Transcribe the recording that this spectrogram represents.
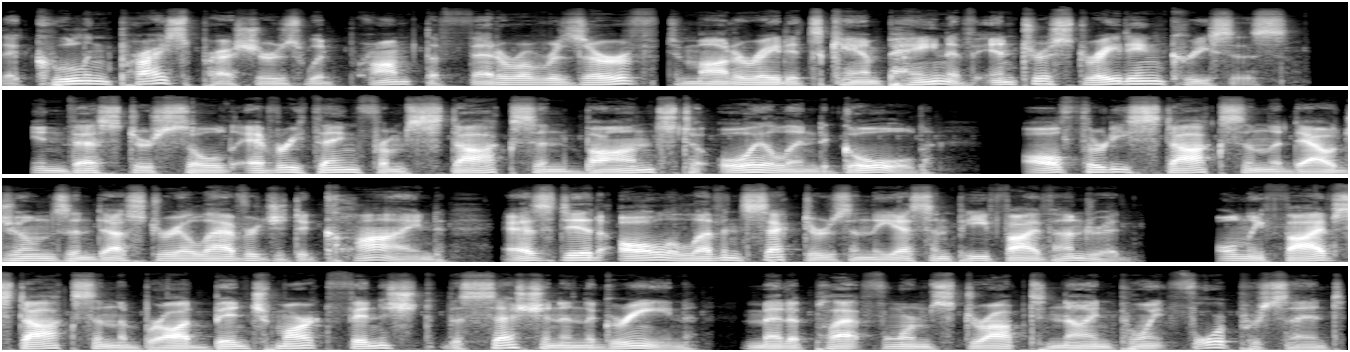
that cooling price pressures would prompt the Federal Reserve to moderate its campaign of interest rate increases. Investors sold everything from stocks and bonds to oil and gold all 30 stocks in the Dow Jones Industrial Average declined, as did all 11 sectors in the S&P 500. Only 5 stocks in the broad benchmark finished the session in the green. Meta Platforms dropped 9.4%,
